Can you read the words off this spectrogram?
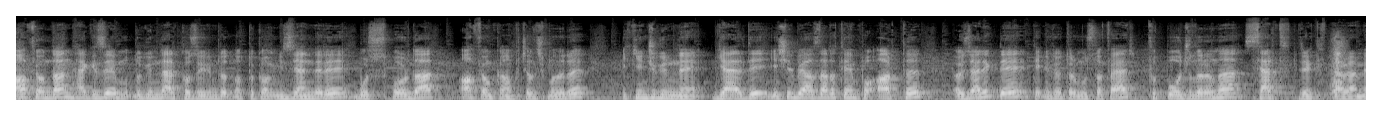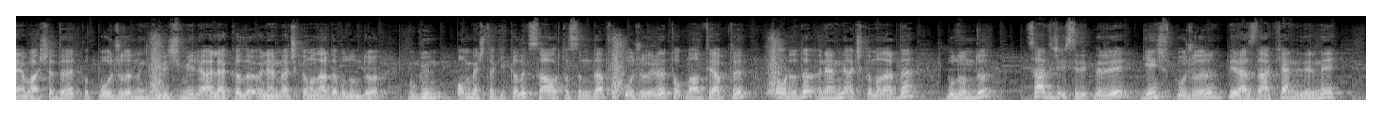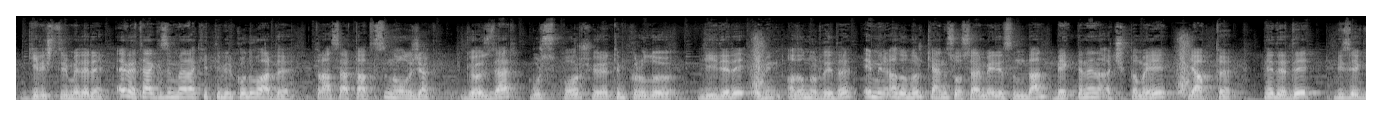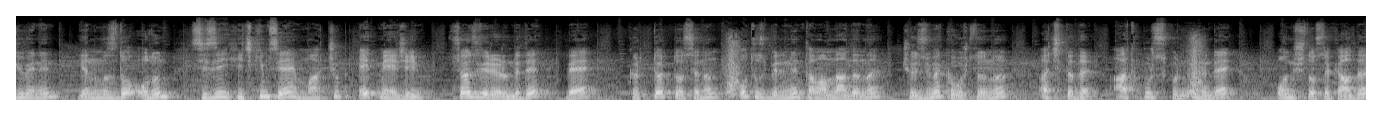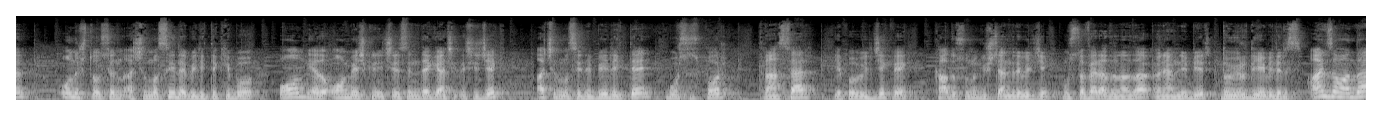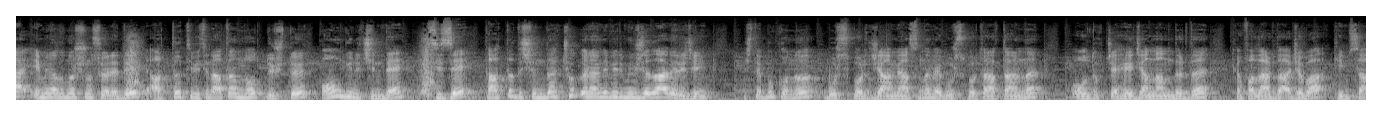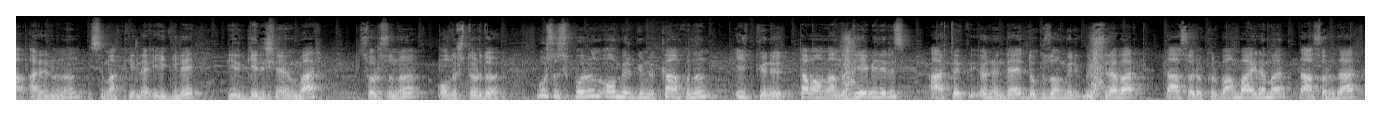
Afyon'dan herkese mutlu günler Koza24.com izleyenleri. Bursaspor'da Afyon kampı çalışmaları ikinci gününe geldi. Yeşil beyazlarda tempo arttı. Özellikle teknik direktör Mustafa Er futbolcularına sert direktifler vermeye başladı. Futbolcuların gelişimiyle alakalı önemli açıklamalarda bulundu. Bugün 15 dakikalık sağ ortasında futbolcularıyla toplantı yaptı. Orada da önemli açıklamalarda bulundu. Sadece istedikleri genç futbolcuların biraz daha kendilerini geliştirmeleri. Evet herkesin merak ettiği bir konu vardı. Transfer tahtası ne olacak? Gözler Bursaspor Yönetim Kurulu lideri Emin Adanur'daydı. Emin Adanur kendi sosyal medyasından beklenen açıklamayı yaptı. Ne dedi? Bize güvenin, yanımızda olun, sizi hiç kimseye mahcup etmeyeceğim. Söz veriyorum dedi ve 44 dosyanın 31'inin tamamlandığını, çözüme kavuştuğunu açıkladı. Artık Bursaspor'un önünde 13 dosya kaldı. 13 dosyanın açılmasıyla birlikte ki bu 10 ya da 15 gün içerisinde gerçekleşecek. Açılmasıyla birlikte Bursaspor transfer yapabilecek ve kadrosunu güçlendirebilecek. Mustafa Er adına da önemli bir duyuru diyebiliriz. Aynı zamanda Emin Adınur şunu söyledi. Attığı tweetin altına not düştü. 10 gün içinde size tahta dışında çok önemli bir müjde daha vereceğim. İşte bu konu Bursaspor camiasını ve Bursaspor taraftarını oldukça heyecanlandırdı. Kafalarda acaba Timsah Arena'nın isim hakkıyla ilgili bir gelişme mi var sorusunu oluşturdu. Bursaspor'un 11 günlük kampının ilk günü tamamlandı diyebiliriz. Artık önünde 9-10 günlük bir süre var. Daha sonra Kurban Bayramı, daha sonra da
